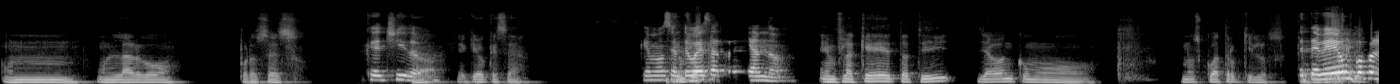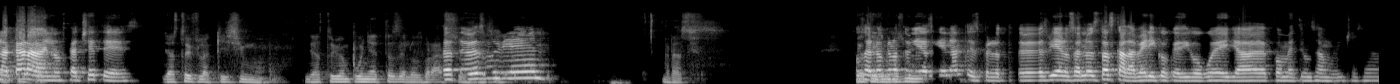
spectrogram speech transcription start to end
un, largo proceso. Qué chido. Ya, quiero que sea. Qué emoción, te voy a estar trajeando. Enflaqué, Tati, ya van como unos cuatro kilos. Se te ve un poco en la cara, en los cachetes. Ya estoy flaquísimo. Ya estoy bien puñetas de los brazos. Pero te ves muy bien. Gracias. O sea, no que no te veías bien antes, pero te ves bien. O sea, no estás cadavérico que digo, güey, ya comete un sándwich. O sea.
